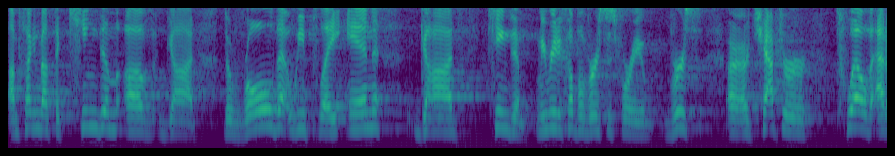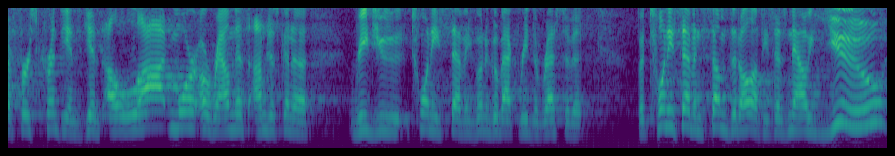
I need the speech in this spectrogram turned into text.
I'm talking about the kingdom of God, the role that we play in God's kingdom. Let me read a couple verses for you. Verse or chapter 12 out of First Corinthians gives a lot more around this. I'm just going to read you 27. If you want to go back read the rest of it. But 27 sums it all up. He says, Now you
